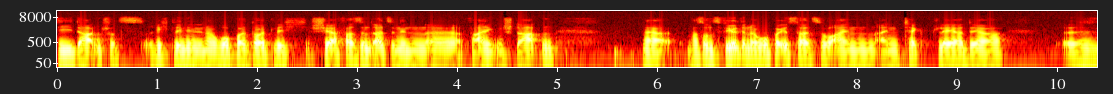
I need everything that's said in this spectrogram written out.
die Datenschutzrichtlinien in Europa deutlich schärfer sind als in den äh, Vereinigten Staaten. Naja, was uns fehlt in Europa ist halt so ein, ein Tech-Player, der, äh,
